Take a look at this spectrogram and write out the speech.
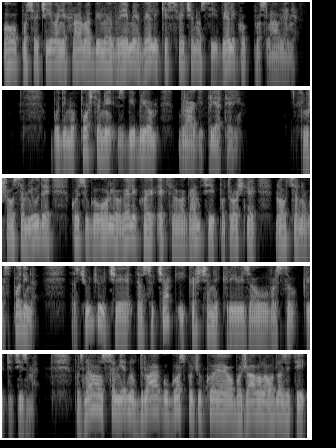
Ovo posvećivanje hrama bilo je vrijeme velike svećanosti i velikog proslavljanja. Budimo pošteni s Biblijom, dragi prijatelji. Slušao sam ljude koji su govorili o velikoj ekstravaganciji potrošnje novca na gospodina. Začuđujuće je da su čak i kršćani krivi za ovu vrstu kriticizma. Poznavao sam jednu dragu gospođu koja je obožavala odlaziti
